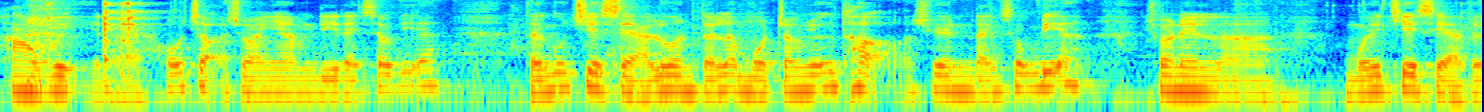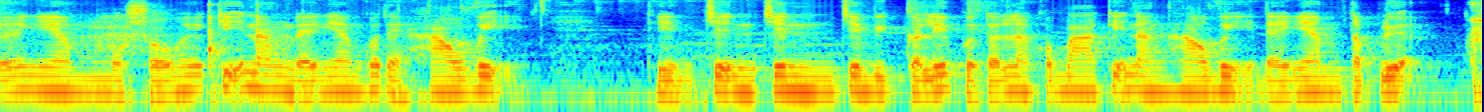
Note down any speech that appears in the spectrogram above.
hao vị để hỗ trợ cho anh em đi đánh sóc đĩa. Tấn cũng chia sẻ luôn Tấn là một trong những thợ chuyên đánh sóc đĩa cho nên là mới chia sẻ tới anh em một số cái kỹ năng để anh em có thể hao vị. Thì trên trên trên clip của Tấn là có 3 kỹ năng hao vị để anh em tập luyện.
